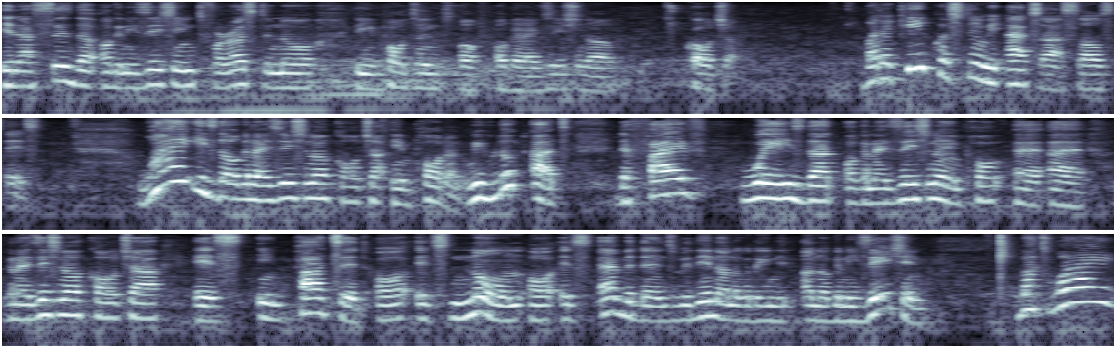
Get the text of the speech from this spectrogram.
it assists the organization for us to know the importance of organizational culture. But the key question we ask ourselves is, why is the organizational culture important? We've looked at the five ways that organizational uh, uh, organizational culture is imparted or it's known or it's evident within an, an organization. But why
